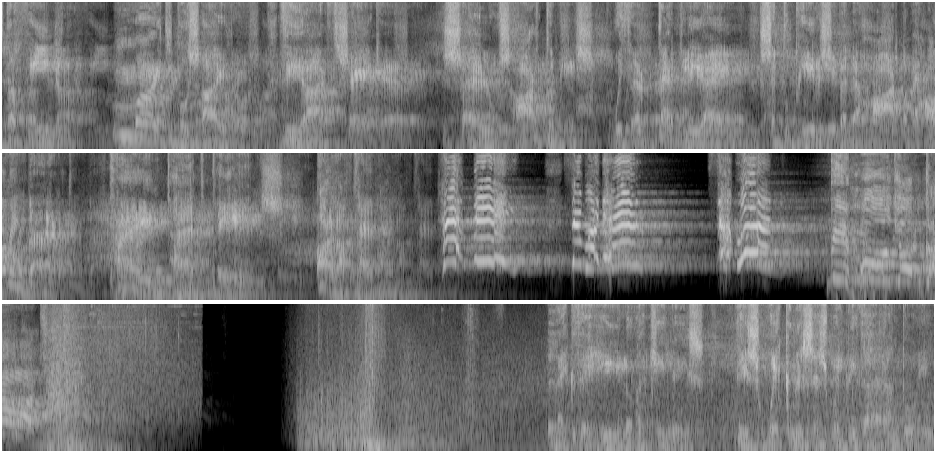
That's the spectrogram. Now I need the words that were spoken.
Athena, mighty Poseidon, the Earth Shaker, zealous Artemis, with her deadly aim set to pierce even the heart of a hummingbird. Painted pigs, all of them. Help me! Someone help! Someone! Behold your god! These weaknesses will be their undoing.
